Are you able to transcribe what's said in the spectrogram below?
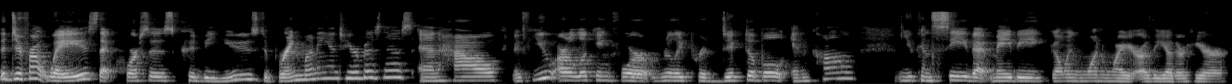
the different ways that courses could be used to bring money into your business and how if you are looking for really predictable income you can see that maybe going one way or the other here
